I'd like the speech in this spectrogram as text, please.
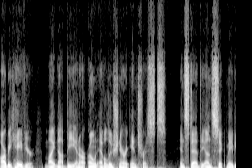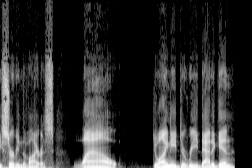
Our behavior might not be in our own evolutionary interests. Instead, the unsick may be serving the virus. Wow. Do I need to read that again?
